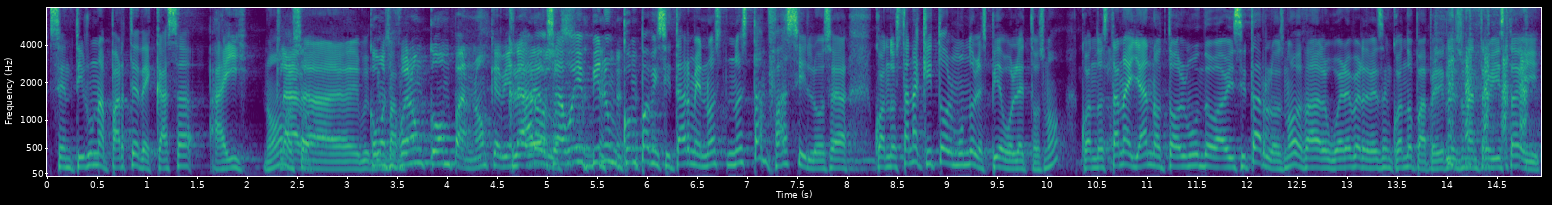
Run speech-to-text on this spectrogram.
sentir una parte de casa ahí, ¿no? Claro. O sea, Como si fuera un compa, ¿no? Que viene a Claro, o sea, güey, viene un compa a visitarme, no es, no es tan fácil. O sea, cuando están aquí todo el mundo les pide boletos, ¿no? Cuando están allá no todo el mundo va a visitarlos, ¿no? Va al wherever de vez en cuando para pedirles una entrevista y,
